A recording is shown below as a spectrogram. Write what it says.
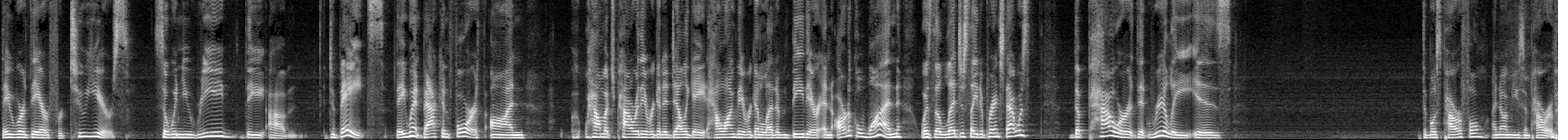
They were there for two years. So when you read the um, debates, they went back and forth on how much power they were going to delegate, how long they were going to let them be there. And Article One was the legislative branch. That was the power that really is the most powerful. I know I'm using power.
